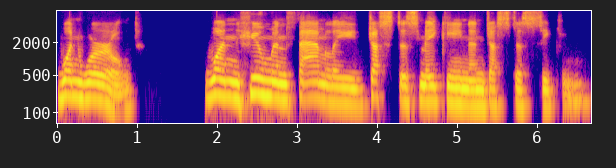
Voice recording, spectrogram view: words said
one world, one human family, justice making and justice seeking.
